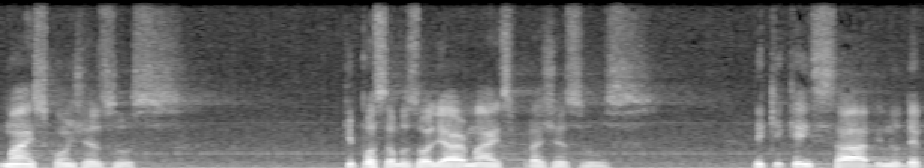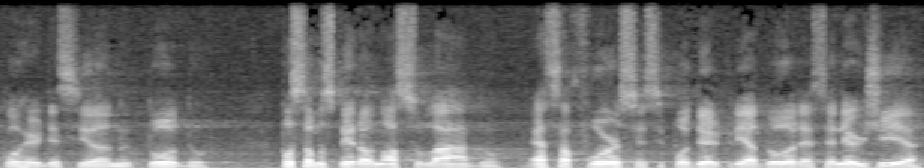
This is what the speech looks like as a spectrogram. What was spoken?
mais com Jesus, que possamos olhar mais para Jesus e que, quem sabe, no decorrer desse ano todo, possamos ter ao nosso lado essa força, esse poder criador, essa energia,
